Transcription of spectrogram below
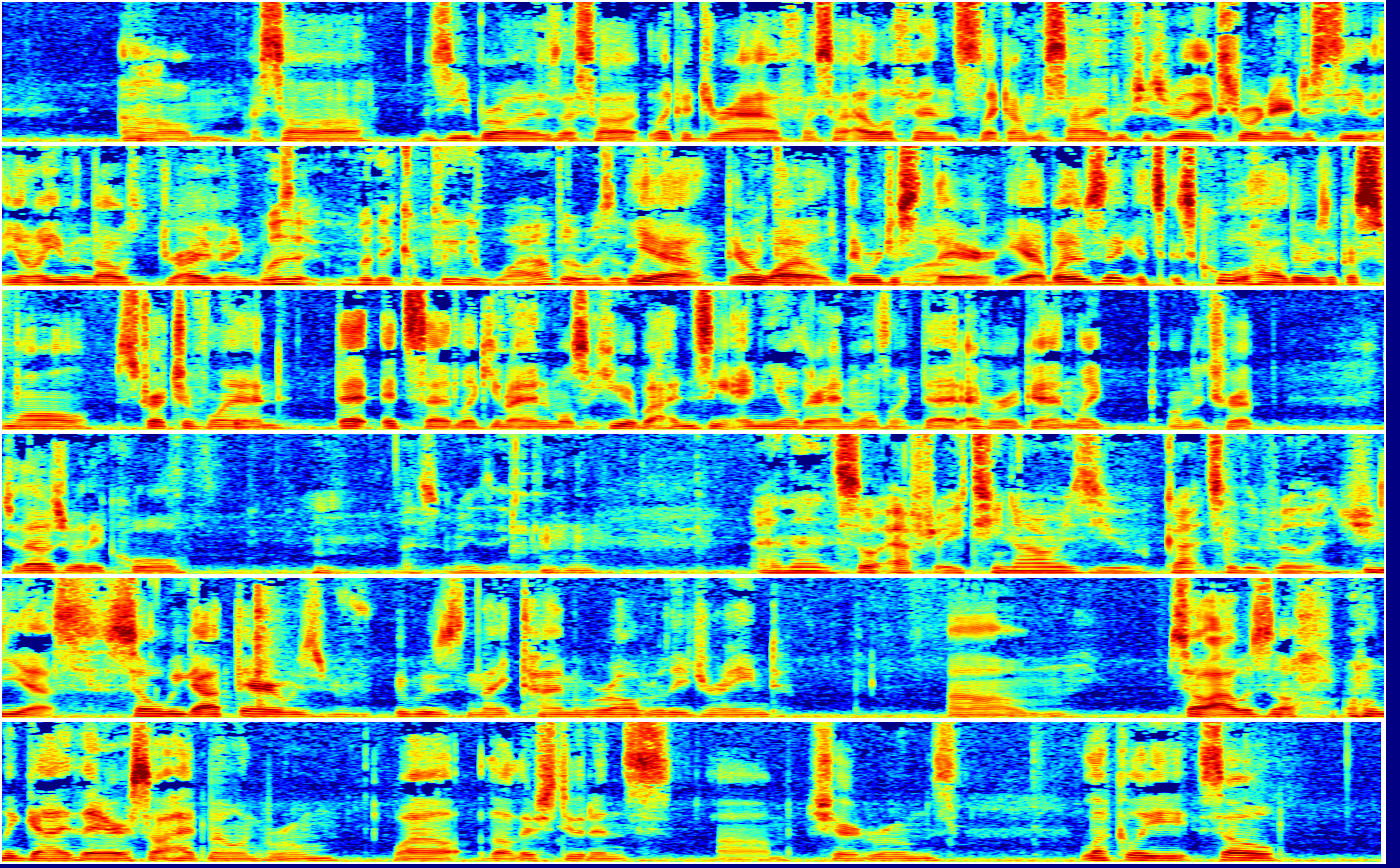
um, I saw zebras. I saw like a giraffe. I saw elephants like on the side, which was really extraordinary. Just to see, you know, even though I was driving. Was it were they completely wild or was it? like Yeah, a, they were like wild. A, they were just wow. there. Yeah, but it was like it's it's cool how there was like a small stretch of land that it said like you know animals are here, but I didn't see any other animals like that ever again like on the trip. So that was really cool. Hmm. That's amazing. hmm And then, so after 18 hours, you got to the village. Yes. So we got there. It was it was nighttime. We were all really drained. Um, so I was the only guy there. So I had my own room, while the other students um, shared rooms. Luckily, so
